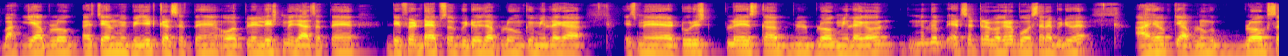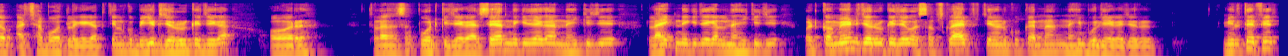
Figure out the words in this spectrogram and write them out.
बाकी आप लोग चैनल में विज़िट कर सकते हैं और प्लेलिस्ट में जा सकते हैं। डिफरेंट टाइप्स ऑफ़ वीडियोज़ आप लोगों को मिलेगा। इसमें टूरिस्ट प्लेस का ब्लॉग मिलेगा और मतलब एटसेट्रा वगैरह बहुत सारा वीडियो है। आई होप कि आप लोगों को ब्लॉग सब अच्छा बहुत लगेगा। तो चैनल को विज़िट ज़रूर कीजिएगा और थोड़ा सा सपोर्ट कीजिएगा। शेयर नहीं कीजिएगा, नहीं कीजिए। लाइक नहीं कीजिएगा, नहीं कीजिए। बट कमेंट ज़रूर कीजिएगा और सब्सक्राइब चैनल को करना नहीं भूलिएगा ज़रूर। मिलते फिर।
